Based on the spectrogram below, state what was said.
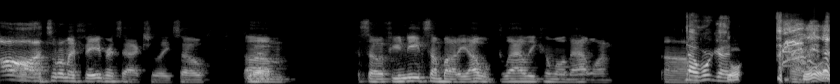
oh, it's one of my favorites actually. So, Yeah. So if you need somebody, I will gladly come on that one. Um, No, we're good. Sure. uh,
